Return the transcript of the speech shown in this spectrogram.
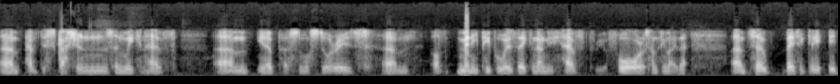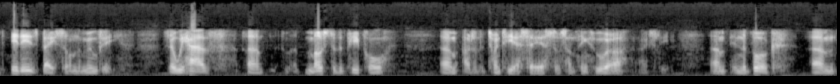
um, have discussions, and we can have, um, you know, personal stories um, of many people, whereas they can only have three or four or something like that. Um, so basically, it it is based on the movie. So we have um, most of the people um, out of the 20 essayists or something who are actually um, in the book um,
